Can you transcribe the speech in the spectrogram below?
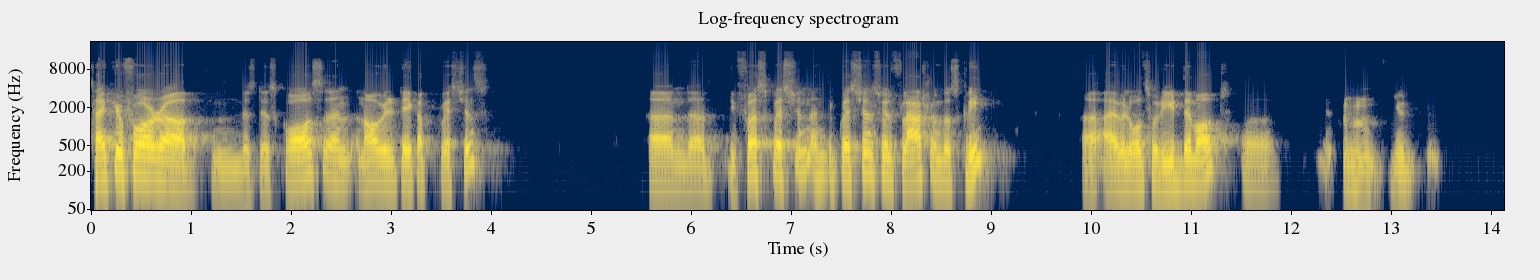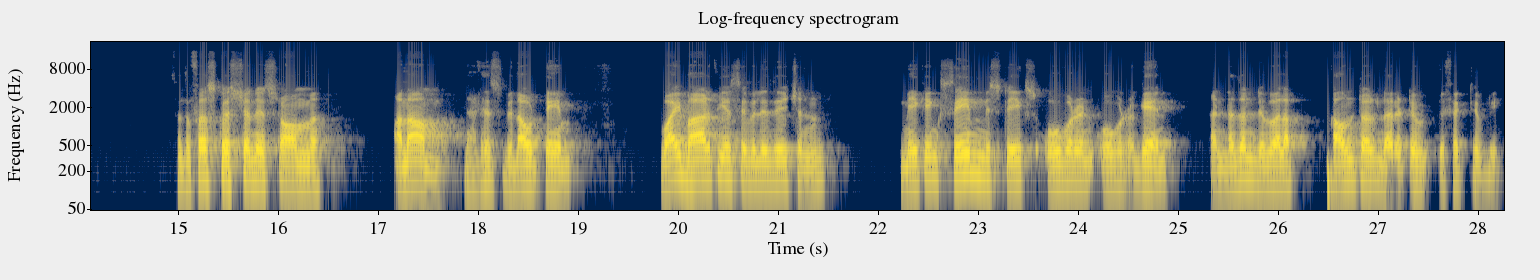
Thank you for uh, this discourse, and now we'll take up questions. And uh, the first question, and the questions will flash on the screen. Uh, I will also read them out. You, so the first question is from Anam, that is without name. Why Bharatiya civilization making same mistakes over and over again and doesn't develop counter narrative effectively?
